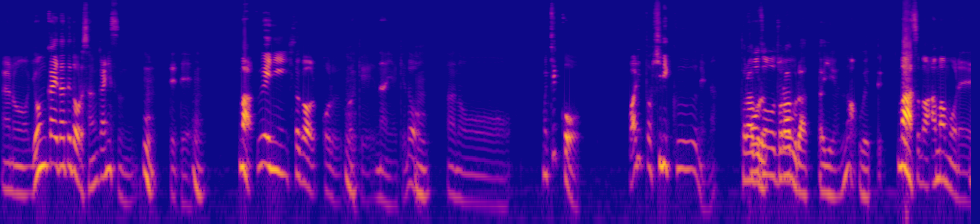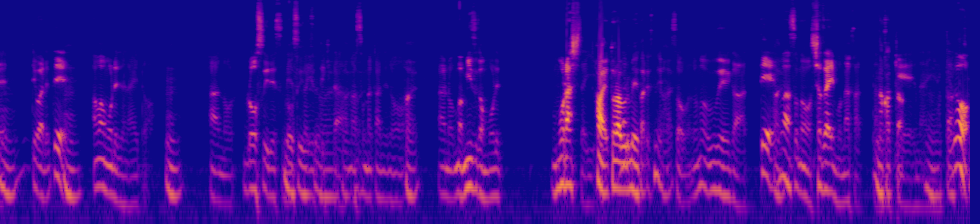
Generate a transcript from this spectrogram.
あの4階建てで俺3階に住んでて、うん。うん。まあ上に人がおるわけなんやけど、うん。あのーまあ、結構割と響くねんな。トラブルトラブルあった家やんな上って。まあその雨漏うれってん言われて、うん。雨漏れじゃないと。うんあの漏水ですねとか言ってきた、まあ、そんな感じの,、はい。あのまあ、水が漏れ漏らした家、はい。トラブルメーカーですね。はい。そうの上があって、はい。まあその謝罪もなかったわけなんやけど、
